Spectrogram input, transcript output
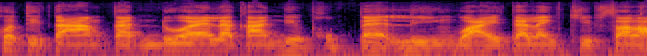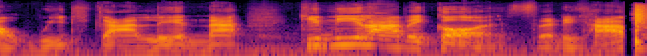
กดติดตามกันด้วยแล้วกันเดี๋ยวผมแปะลิงก์ไว้ใต้ล่างคลิปสำหรับวิธีการเล่นนะ คลิปนี้ลาไปก่อน สวัสดีครับ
